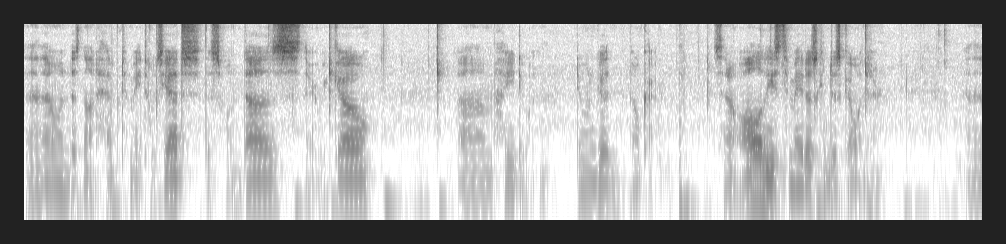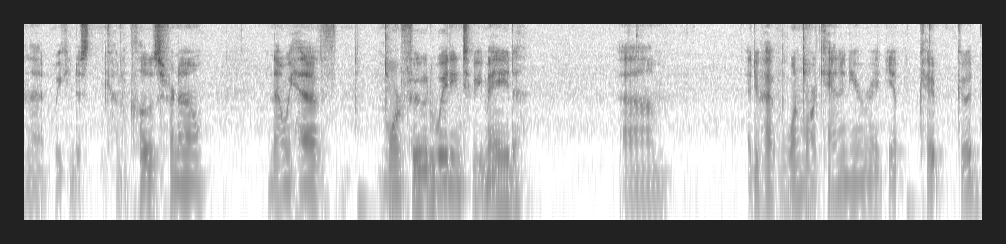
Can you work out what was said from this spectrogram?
And that one does not have tomatoes yet. This one does. There we go. Um, how you doing? Doing good? Okay. So now all of these tomatoes can just go in there. And then that we can just kind of close for now. Now we have more food waiting to be made. Um, I do have one more cannon here, right? Yep, okay, good.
